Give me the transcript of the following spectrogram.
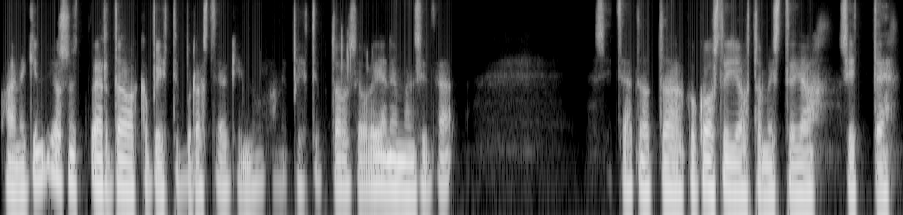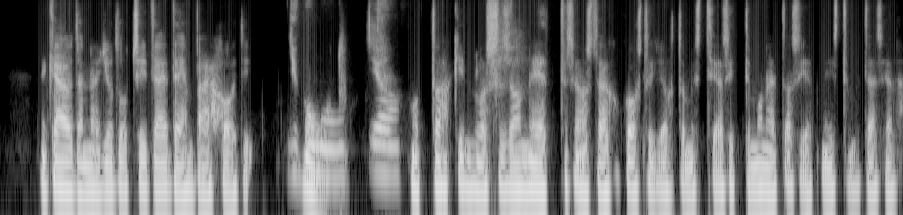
ainakin, jos nyt vertaa vaikka Pihtipudasta ja Kinnulaa, niin Pihtipudalla se oli enemmän sitä, sitä tota, kokousten johtamista ja sitten ne käytännön jutut siitä eteenpäin hoiti joku muu. Joo. Mutta Kinnulassa se on niin, että se on sitä kokousten johtamista ja sitten monet asiat niistä, mitä siellä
